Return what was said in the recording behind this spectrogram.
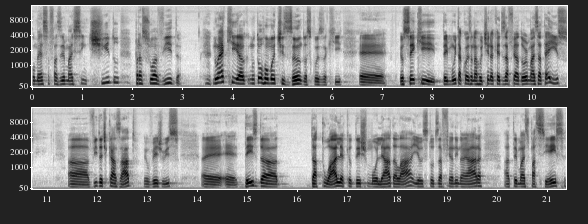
começa a fazer mais sentido para a sua vida. Não é que eu não estou romantizando as coisas aqui. É, eu sei que tem muita coisa na rotina que é desafiador, mas até isso, a vida de casado, eu vejo isso, é, é, desde a da toalha que eu deixo molhada lá e eu estou desafiando a Inayara a ter mais paciência.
